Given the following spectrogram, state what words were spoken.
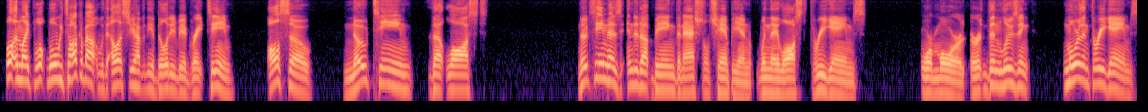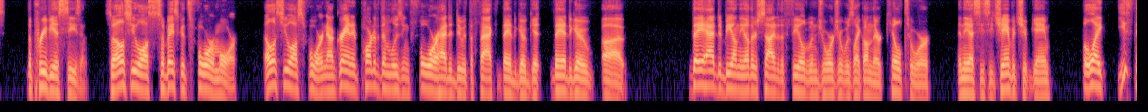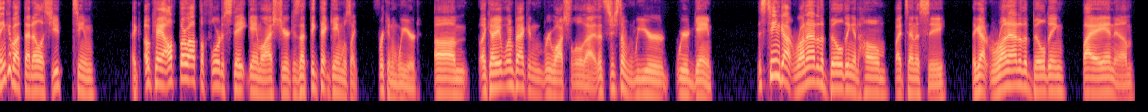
Well, and like what what we talk about with LSU having the ability to be a great team, also no team that lost no team has ended up being the national champion when they lost 3 games or more or then losing more than 3 games the previous season. So LSU lost so basically it's 4 or more. LSU lost 4. Now granted part of them losing 4 had to do with the fact that they had to go get they had to go uh they had to be on the other side of the field when Georgia was like on their kill tour in the SEC championship game. But like you think about that LSU team, like okay, I'll throw out the Florida State game last year because I think that game was like freaking weird. Um, like I went back and rewatched a little of that. That's just a weird, weird game. This team got run out of the building at home by Tennessee. They got run out of the building by A and M.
